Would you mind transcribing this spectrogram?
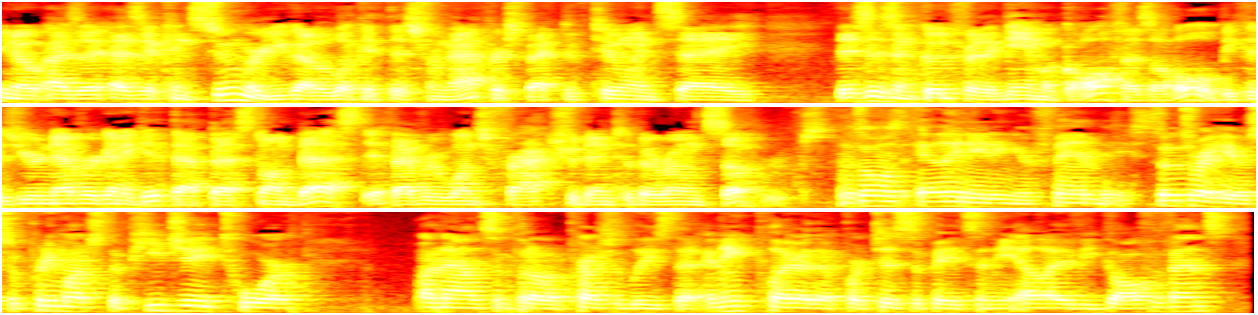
You know, as a as a consumer, you got to look at this from that perspective too, and say this isn't good for the game of golf as a whole because you're never going to get that best on best if everyone's fractured into their own subgroups. It's almost alienating your fan base. So it's right here. So pretty much the PGA Tour announced and put out a press release that any player that participates in the LIV golf events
